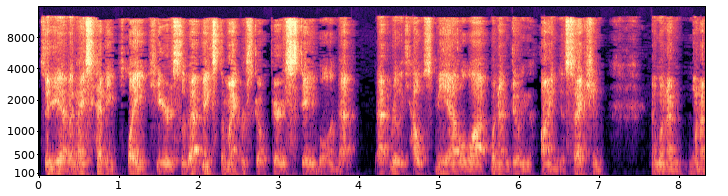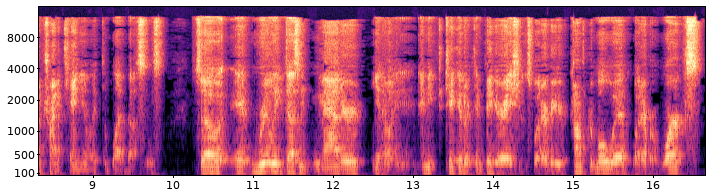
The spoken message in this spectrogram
So you have a nice heavy plate here, so that makes the microscope very stable, and that, that really helps me out a lot when I'm doing the fine dissection and when I'm, when I'm trying to cannulate the blood vessels. So it really doesn't matter, you know, any particular configurations, whatever you're comfortable with, whatever works,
